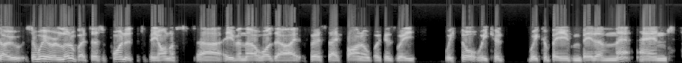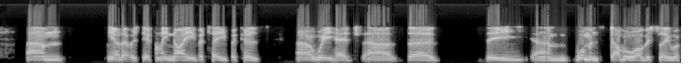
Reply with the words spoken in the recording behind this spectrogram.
so, so we were a little bit disappointed, to be honest, uh, even though it was our first day final, because we we thought we could we could be even better than that, and um, you know that was definitely naivety because uh, we had uh, the the um, women's double, obviously with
